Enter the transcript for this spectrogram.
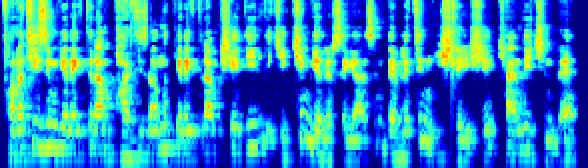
fanatizm gerektiren, partizanlık gerektiren bir şey değildi ki kim gelirse gelsin devletin işleyişi kendi içinde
